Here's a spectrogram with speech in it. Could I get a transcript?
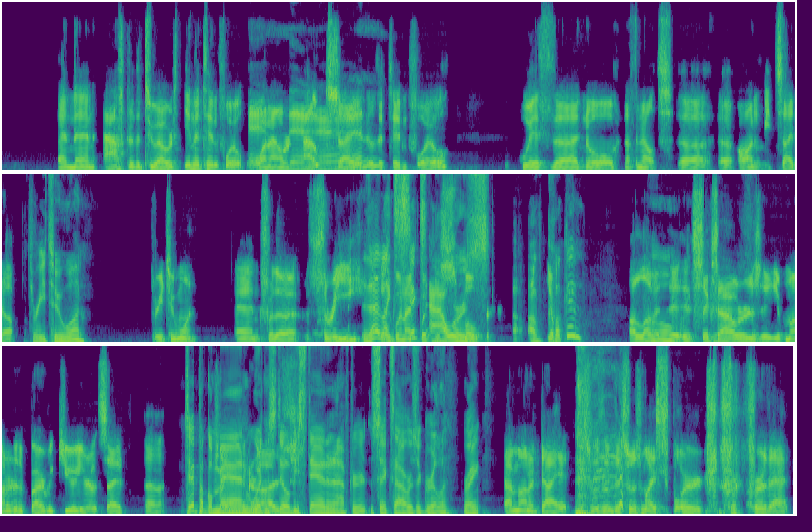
And then after the two hours in the tinfoil, one And hour then? outside of the tinfoil, with uh, no nothing else uh, uh, on meat side up. Three, two, one. Three, two, one. And for the three, Is that like six hours of Yep. cooking? I love it. Oh It- It's six hours. You monitor the barbecue. You're outside. Uh, Typical man wouldn't still be standing after six hours of grilling, right? I'm on a diet. This was this was my splurge for, for that.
